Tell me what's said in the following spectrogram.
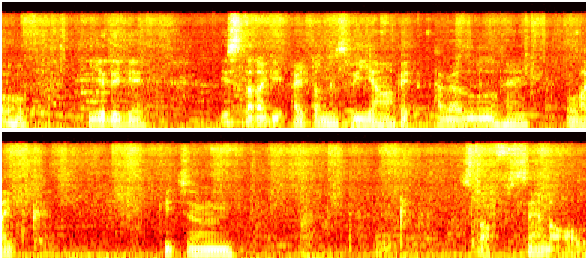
सो ये देखिए, इस तरह की आइटम्स भी यहाँ पे अवेलेबल हैं like kitchen stuffs and all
